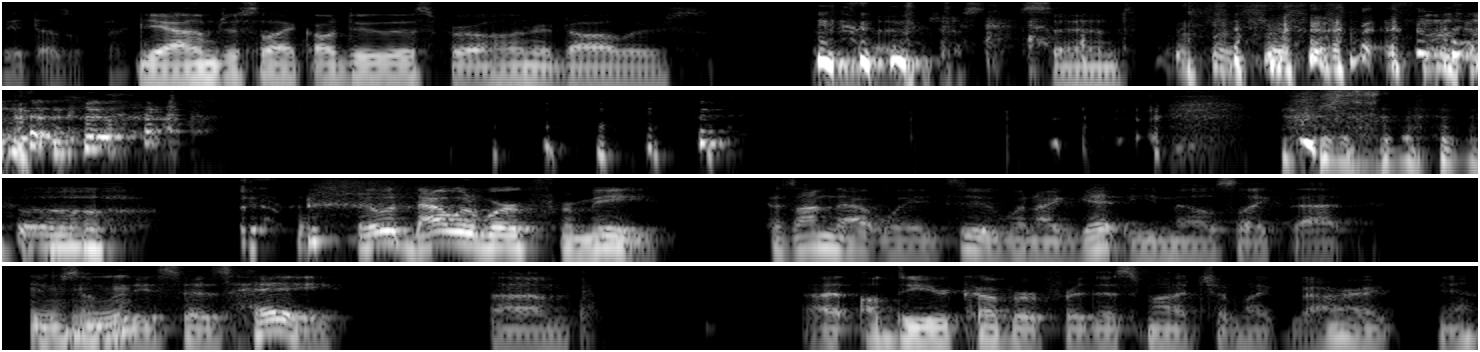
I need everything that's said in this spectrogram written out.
it doesn't work. Yeah, I'm just like, I'll do this for a hundred dollars. And just send. Would, that would work for me because I'm that way too. When I get emails like that, if Mhm. somebody says, "Hey, um, I'll do your cover for this much," I'm like, "All right, yeah,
